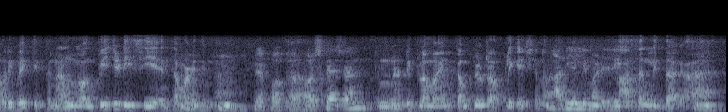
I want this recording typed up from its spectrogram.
ಅವ್ರಿಗೆ ಬೇಕಿತ್ತು. ನನಗೆ ಒಂದು P G D C A ಅಂತ ಮಾಡಿದ್ದೀನಿ ನಾನು. Diploma in computer application. ಅದು ಎಲ್ಲಿ ಮಾಡಿದ್ರಿ? ಹಾಸನ್ಲಿದ್ದಾಗ ಹಾ.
